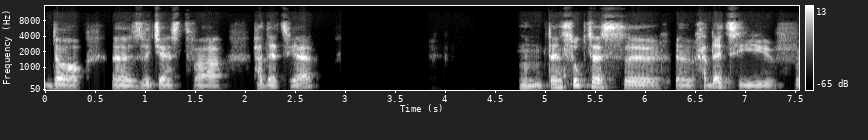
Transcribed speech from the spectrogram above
do zwycięstwa Hadecję. Mm, ten sukces Hadecji w,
